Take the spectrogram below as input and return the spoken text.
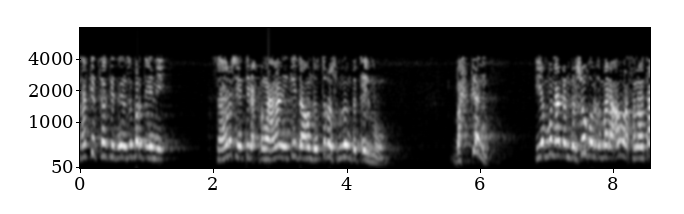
sakit-sakit yang seperti ini seharusnya tidak menghalangi kita untuk terus menuntut ilmu. Bahkan ia pun akan bersyukur kepada Allah SWT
